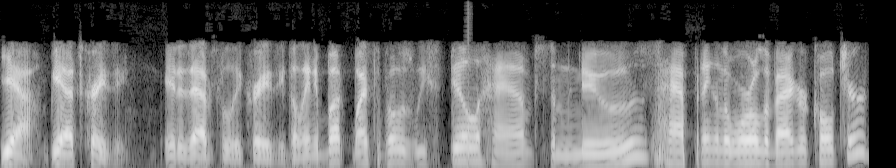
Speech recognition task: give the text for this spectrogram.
Yeah, yeah, it's crazy. It is absolutely crazy, Delaney. But I suppose we still have some news happening in the world of agriculture.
